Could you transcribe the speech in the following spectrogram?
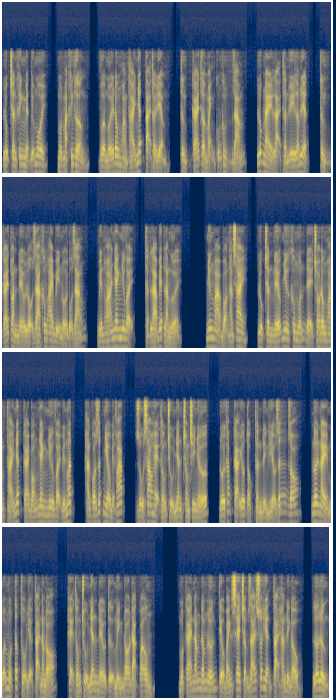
Lục trần khinh miệt đĩu môi, một mặt khinh thường, vừa mới đông hoàng thái nhất tại thời điểm, từng cái thở mạnh cũng không dám, lúc này lại thần uy lẫm liệt, từng cái toàn đều lộ ra không ai bị nổi bộ dáng, biến hóa nhanh như vậy, thật là biết là người. Nhưng mà bọn hắn sai, lục trần nếu như không muốn để cho đông hoàng thái nhất cái bóng nhanh như vậy biến mất, hắn có rất nhiều biện pháp, dù sao hệ thống chủ nhân trong trí nhớ, đối khắp cả yêu tộc thần đỉnh hiểu rất rõ, nơi này mỗi một tấc thổ địa tại năm đó hệ thống chủ nhân đều tự mình đo đạc qua ông. Một cái nắm đấm lớn tiểu bánh xe chậm rãi xuất hiện tại hắn đỉnh đầu, lơ lửng,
